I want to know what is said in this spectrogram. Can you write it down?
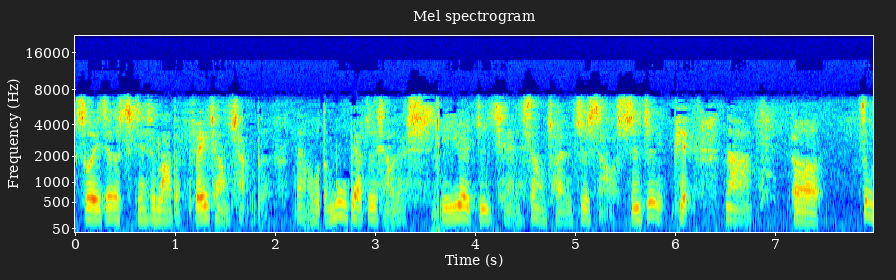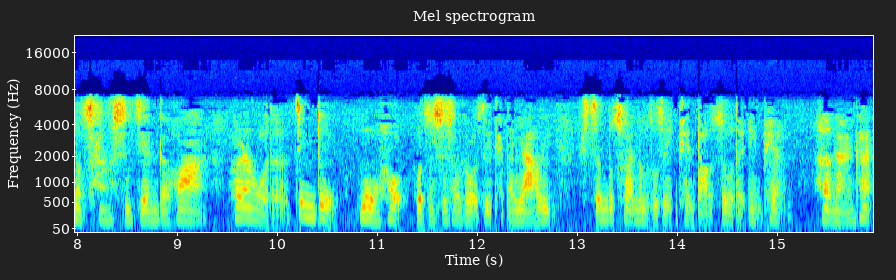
所以这个时间是拉得非常长的。那我的目标就是想在十一月之前上传至少十支影片。那呃。这么长时间的话，会让我的进度落后，或者是说给我自己太大压力，生不出来那么多的影片，导致我的影片很难看，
